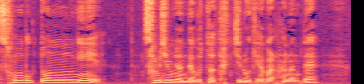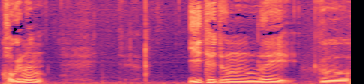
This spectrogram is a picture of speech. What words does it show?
성북동이 30년대부터 택지로 개발하는데 거기는 이태준의 그,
